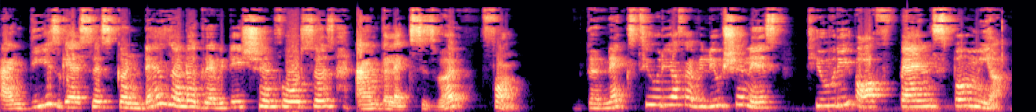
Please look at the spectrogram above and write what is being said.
and these gases condensed under gravitation forces and galaxies were formed. The next theory of evolution is theory of panspermia.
